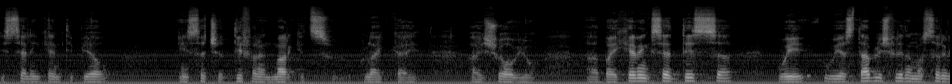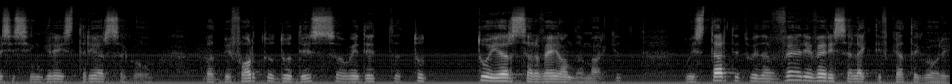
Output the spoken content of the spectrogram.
is selling MTPL in such a different markets like I, I show you. Uh, by having said this, uh, we, we established freedom of services in Greece three years ago but before to do this, we did a two, two year survey on the market. We started with a very, very selective category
